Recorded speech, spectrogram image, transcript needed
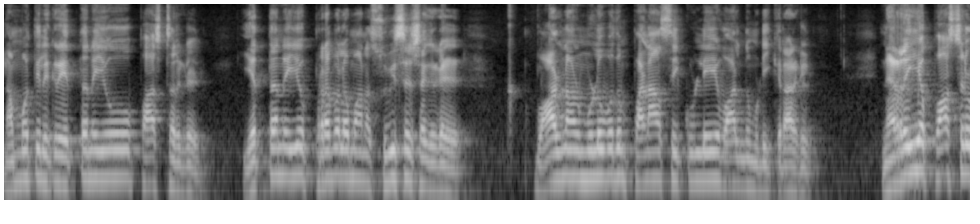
நம்மத்தில் இருக்கிற எத்தனையோ பாஸ்டர்கள் எத்தனையோ பிரபலமான சுவிசேஷகர்கள் வாழ்நாள் முழுவதும் பணாசைக்குள்ளே வாழ்ந்து முடிக்கிறார்கள். நிறைய பாஸ்டர்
